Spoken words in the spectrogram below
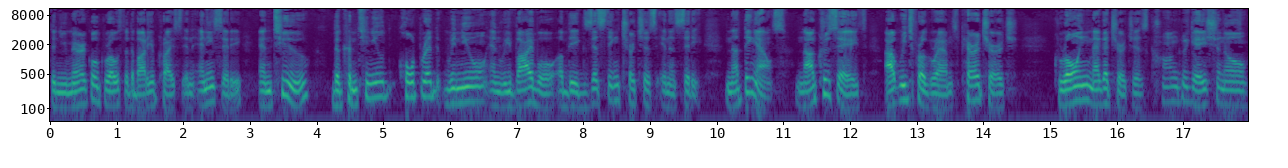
the numerical growth of the body of Christ in any city, and two, the continued corporate renewal and revival of the existing churches in a city. Nothing else, not crusades, outreach programs, parachurch, growing megachurches, congregational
